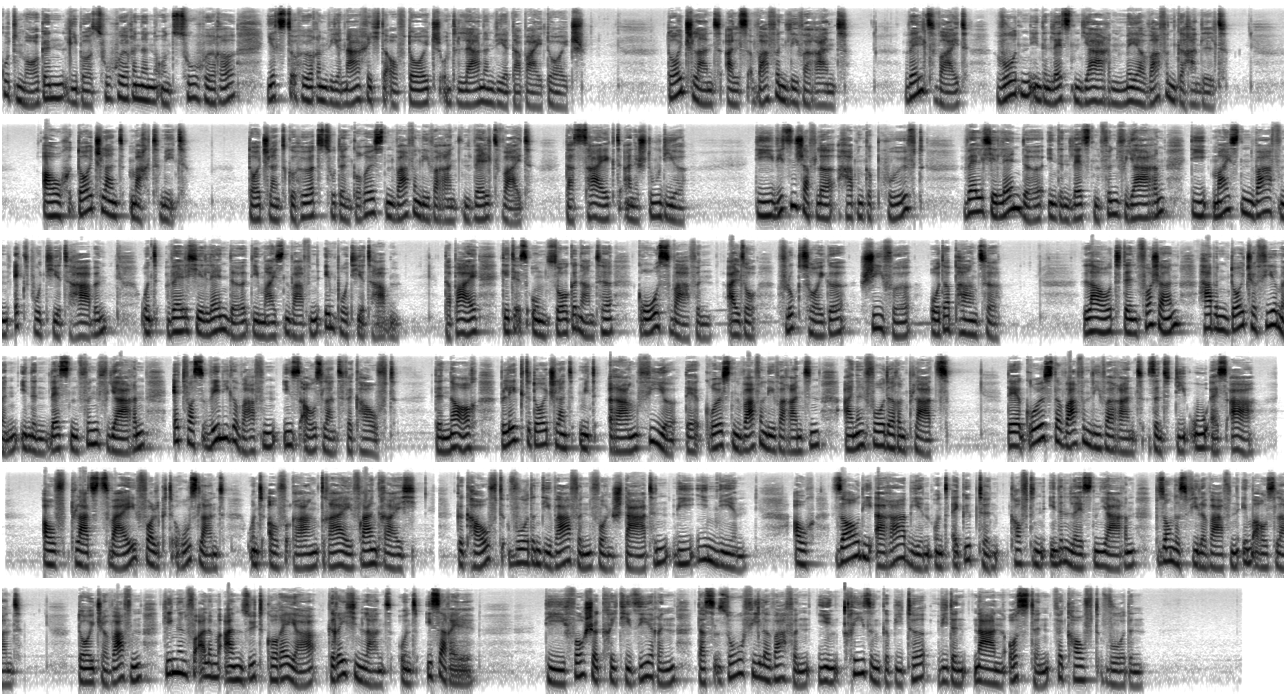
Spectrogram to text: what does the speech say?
Guten Morgen, liebe Zuhörerinnen und Zuhörer. Jetzt hören wir Nachrichten auf Deutsch und lernen wir dabei Deutsch. Deutschland als Waffenlieferant. Weltweit wurden in den letzten Jahren mehr Waffen gehandelt. Auch Deutschland macht mit. Deutschland gehört zu den größten Waffenlieferanten weltweit. Das zeigt eine Studie. Die Wissenschaftler haben geprüft, welche Länder in den letzten fünf Jahren die meisten Waffen exportiert haben und welche Länder die meisten Waffen importiert haben. Dabei geht es um sogenannte Großwaffen, also Flugzeuge, Schiffe oder Panzer. Laut den Forschern haben deutsche Firmen in den letzten fünf Jahren etwas weniger Waffen ins Ausland verkauft. Dennoch belegt Deutschland mit Rang 4 der größten Waffenlieferanten einen vorderen Platz. Der größte Waffenlieferant sind die USA. Auf Platz 2 folgt Russland und auf Rang 3 Frankreich. Gekauft wurden die Waffen von Staaten wie Indien. Auch Saudi-Arabien und Ägypten kauften in den letzten Jahren besonders viele Waffen im Ausland. Deutsche Waffen gingen vor allem an Südkorea, Griechenland und Israel. Die Forscher kritisieren, dass so viele Waffen in Krisengebiete wie den Nahen Osten verkauft wurden.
